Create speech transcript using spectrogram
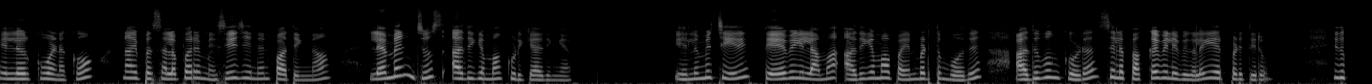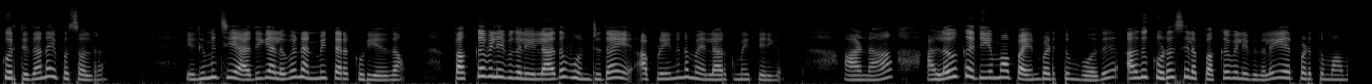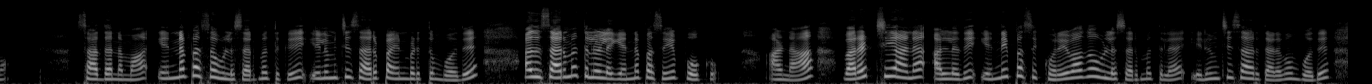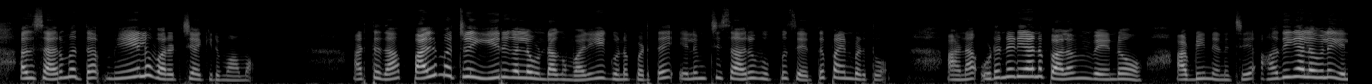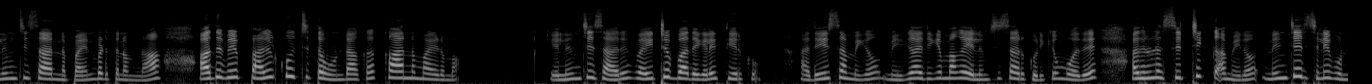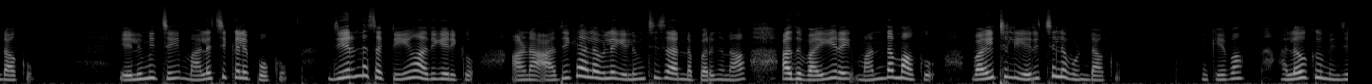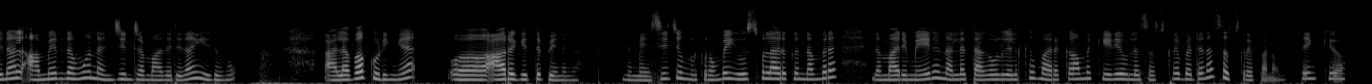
எல்லோருக்கும் வணக்கம். நான் இப்போ சொல்ல போகிற மெசேஜ் என்னன்னு பார்த்தீங்கன்னா லெமன் ஜூஸ் அதிகமாக குடிக்காதீங்க. எலுமிச்சையை தேவையில்லாமல் அதிகமாக பயன்படுத்தும் போது அதுவும் கூட சில பக்க விளைவுகளை ஏற்படுத்திடும். இது குறித்து தான் நான் இப்போ சொல்கிறேன் எலுமிச்சை அதிக அளவு நன்மை தரக்கூடியது தான். பக்க விளைவுகள் இல்லாத ஒன்று தான் அப்படின்னு நம்ம எல்லாருக்குமே தெரியும். ஆனால் அளவுக்கு அதிகமாக பயன்படுத்தும் போது அது கூட சில பக்க விளைவுகளை ஏற்படுத்துமாமா சாதாரணமாக எண்ணெய் பசை உள்ள சருமத்துக்கு எலுமிச்சை சாறு பயன்படுத்தும் போது அது சருமத்தில் உள்ள எண்ணெய் பசையை போக்கும். ஆனால் வறட்சியான அல்லது எண்ணெய் பசை குறைவாக உள்ள சருமத்தில் எலுமிச்சை சாறு தடவும் போது அது சருமத்தை மேலும் வறட்சியாக்கிடுமாமா. அடுத்ததாக பல் மற்றும் ஈறுகளில் உண்டாகும் வலியை குணப்படுத்த எலுமிச்சை சாறு உப்பு சேர்த்து பயன்படுத்துவோம். ஆனால் உடனடியான பலம் வேண்டும் அப்படின்னு நினச்சி அதிக அளவில் எலுமிச்சை சாரனை பயன்படுத்தினோம்னா அதுவே பல் கூச்சத்தை உண்டாக்க காரணமாயிடுமா? எலுமிச்சை சாறு வயிற்று பாதைகளை தீர்க்கும். அதே சமயம் மிக அதிகமாக எலுமிச்சை சாறு குடிக்கும்போது அதில் உள்ள சிட்ரிக் அமிலம் நெஞ்செரிச்சலை உண்டாக்கும். எலுமிச்சை மலச்சிக்கலை போக்கும். ஜீரண சக்தியும் அதிகரிக்கும். ஆனால் அதிக அளவில் எலுமிச்சை சாரனை பருகுனா அது வயிறை மந்தமாக்கும். வயிற்றில் எரிச்சலை உண்டாக்கும். ஓகேவா? அளவுக்கு மிஞ்சினால் அமிர்தமும் நஞ்சுன்ற மாதிரி தான் இதுவும். அளவாக குடிங்க. ஆரோக்கியத்தை பேணுங்க. இந்த மெசேஜ் உங்களுக்கு ரொம்ப யூஸ்ஃபுல்லாக இருக்குன்னு நம்புகிறேன் இந்த மாதிரி மேலும் நல்ல தகவல்களுக்கு மறக்காமல் கீழே உள்ள சப்ஸ்கிரைப் பட்டனை சப்ஸ்கிரைப் பண்ணவும். தேங்க்யூ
